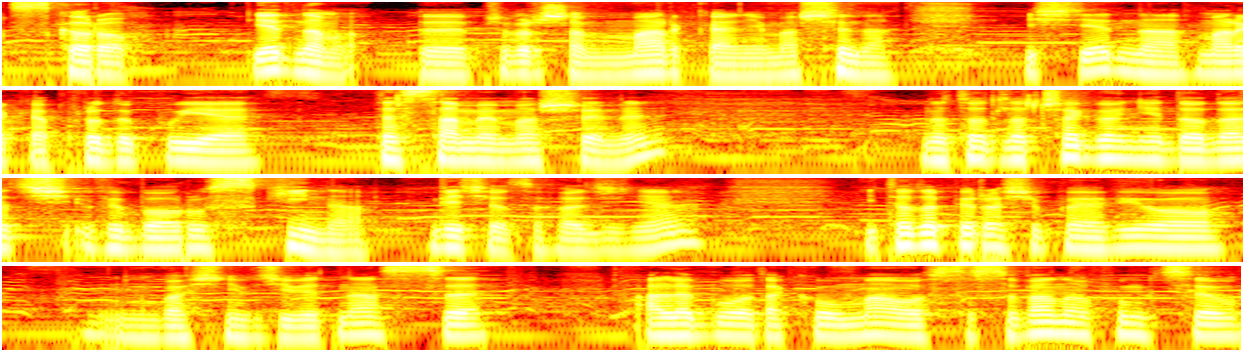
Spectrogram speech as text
skoro jedna, yy, przepraszam, marka, nie maszyna, jeśli jedna marka produkuje te same maszyny, no to dlaczego nie dodać wyboru skina? Wiecie o co chodzi, nie? I to dopiero się pojawiło właśnie w 19, ale było taką mało stosowaną funkcją.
